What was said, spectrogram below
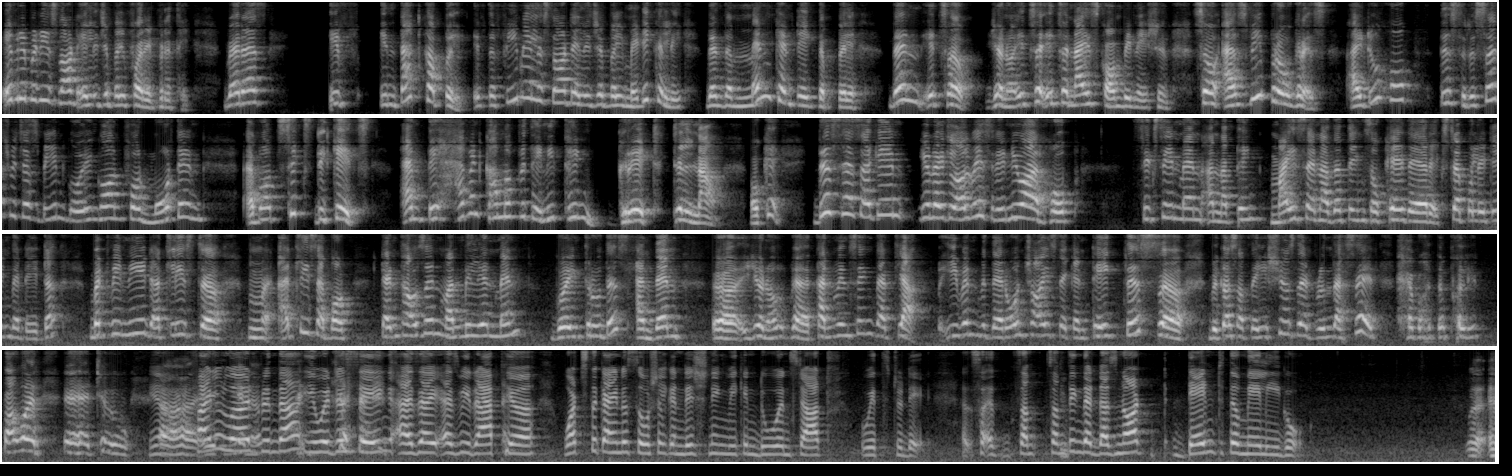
Everybody is not eligible for everything. Whereas, if in that couple, if the female is not eligible medically, then the men can take the pill then it's a you know it's a it's a nice combination so as we progress i do hope this research which has been going on for more than about six decades and they haven't come up with anything great till now okay? This has again you know it'll always renew our hope. 16 men are nothing mice and other things okay they are extrapolating the data but we need at least uh, at least about 10000 1 million men going through this and then uh, you know, uh, convincing that, yeah, even with their own choice, they can take this uh, because of the issues that Brinda said about the power uh, to. Yeah. Uh, Final word, know. Brinda. You were just saying, as I as we wrap here, what's the kind of social conditioning we can do and start with today? So, some, something that does not dent the male ego. Well,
